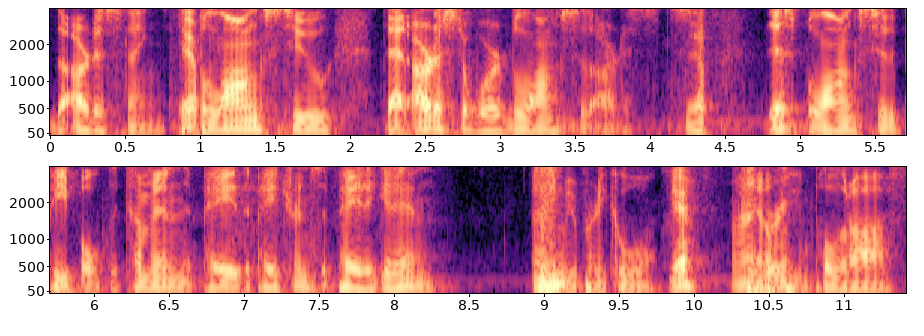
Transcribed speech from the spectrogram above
the artist thing. It belongs to that artist award belongs to the artists. Yep. This belongs to the people that come in that pay the patrons that pay to get in. I think it'd be pretty cool. Yeah, I you know, if we can pull it off.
